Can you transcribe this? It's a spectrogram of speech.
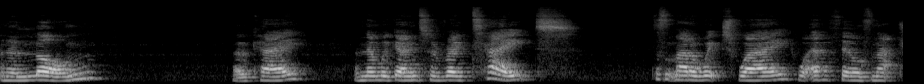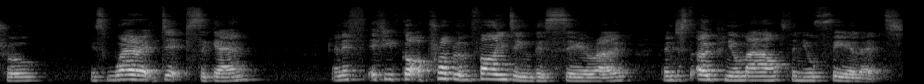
and along, okay, and then we're going to rotate, doesn't matter which way, whatever feels natural, is where it dips again. And if, if you've got a problem finding this zero, then just open your mouth and you'll feel it.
